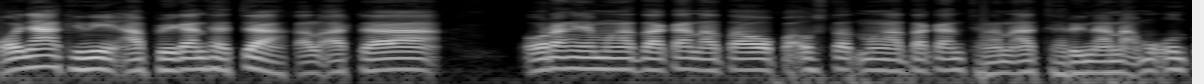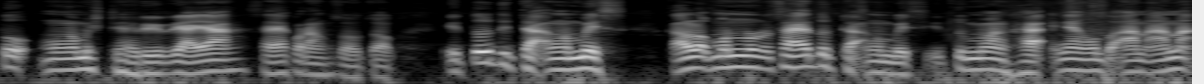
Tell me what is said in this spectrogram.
pokoknya gini abaikan saja. Kalau ada orang yang mengatakan atau Pak Ustadz mengatakan jangan ajarin anakmu untuk mengemis dari raya saya kurang cocok. Itu tidak ngemis. Kalau menurut saya itu tidak ngemis. Itu memang haknya untuk anak-anak.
